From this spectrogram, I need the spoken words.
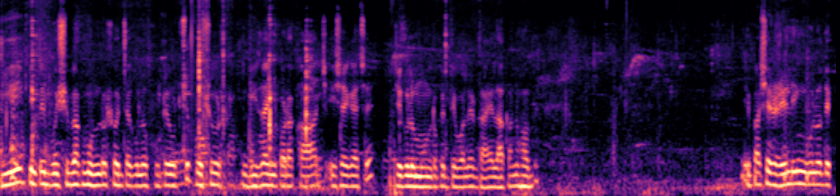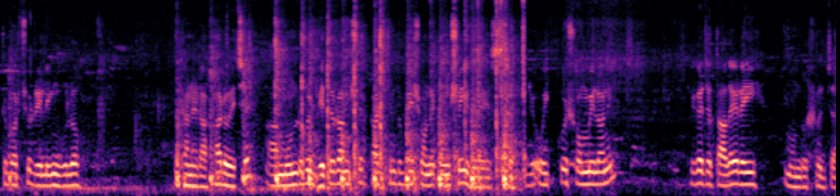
দিয়েই কিন্তু এই বেশিরভাগ মণ্ডপ সজ্জাগুলো ফুটে উঠছে। প্রচুর ডিজাইন করা কাজ এসে গেছে, যেগুলো মণ্ডপের দেওয়ালের গায়ে লাগানো হবে। এ পাশে রেলিংগুলো দেখতে পাচ্ছ, রেলিংগুলো এখানে রাখা রয়েছে। আর মণ্ডপের ভেতর অংশের কাজ কিন্তু বেশ অনেক অংশেই হয়ে এসছে। যে ঐক্য সম্মিলনী, ঠিক আছে, তাদের এই মণ্ডপ সজ্জা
